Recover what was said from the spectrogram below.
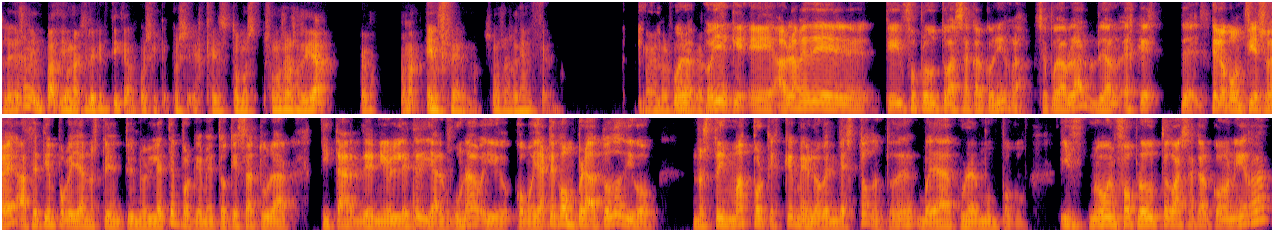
le dejan en paz y aún así le critican, pues, pues es que somos, somos una sociedad enferma, somos una sociedad enferma. bueno, oye, que, eh, háblame de qué infoproducto vas a sacar con IRRA. ¿Se puede hablar? Es que te, lo confieso, ¿eh? Hace tiempo que ya no estoy en tu newsletter porque me toque saturar, quitar de newsletter y alguna, y como ya te he comprado todo, digo, no estoy más porque es que me lo vendes todo, entonces voy a curarme un poco. ¿Y nuevo infoproducto que vas a sacar con IRRA?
